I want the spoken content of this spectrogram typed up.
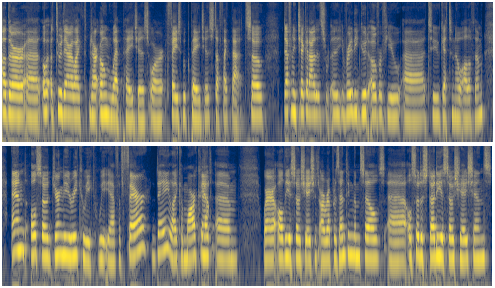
other uh, through their like their own web pages or Facebook pages, stuff like that. So definitely check it out. It's a really good overview uh, to get to know all of them. And also during the Eureka Week, we have a fair day, like a market. Um, where all the associations are representing themselves. Uh, also, the study associations.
